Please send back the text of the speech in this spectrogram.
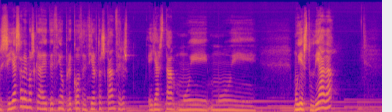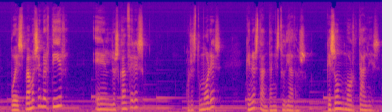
si ya sabemos que la detección precoz en ciertos cánceres ya está muy, muy, muy estudiada, pues vamos a invertir en los cánceres o los tumores que no están tan estudiados, que son mortales.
